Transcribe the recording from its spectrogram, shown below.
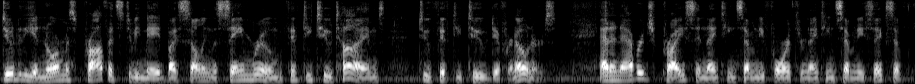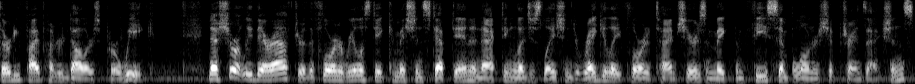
due to the enormous profits to be made by selling the same room 52 times to 52 different owners, at an average price in 1974 through 1976 of $3,500 per week. Now, shortly thereafter, the Florida Real Estate Commission stepped in, enacting legislation to regulate Florida timeshares and make them fee simple ownership transactions.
